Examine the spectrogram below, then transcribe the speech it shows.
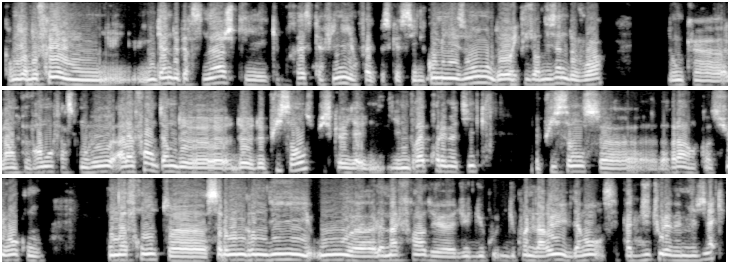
comment dire, d'offrir une, une, une gamme de personnages qui, qui est presque infinie en fait, parce que c'est une combinaison de Oui. plusieurs dizaines de voix. Donc euh, là, on peut vraiment faire ce qu'on veut, à la fois en termes de, de, puissance, puisqu'il y, a une- y a une vraie problématique de puissance, euh, bah voilà, suivant qu'on affronte euh, Solomon Grundy ou euh, le malfrat du, du, du coin de la rue, évidemment, c'est pas du tout la même musique.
